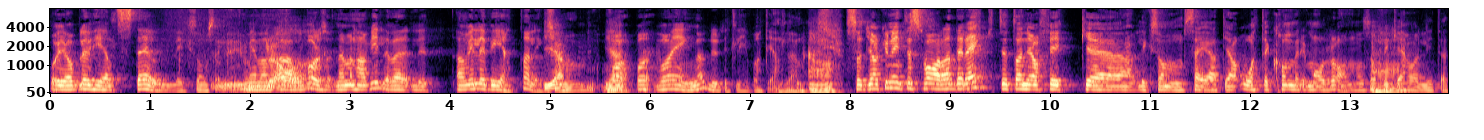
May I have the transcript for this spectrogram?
och jag blev helt ställd liksom. Menar han allvar? Så, nej men han ville, väldigt, han ville veta liksom. Ja, ja. Vad, vad, vad ägnar du ditt liv åt egentligen? Ja. Så jag kunde inte svara direkt utan jag fick eh, liksom säga att jag återkommer imorgon. Och så fick jag ha ett lite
